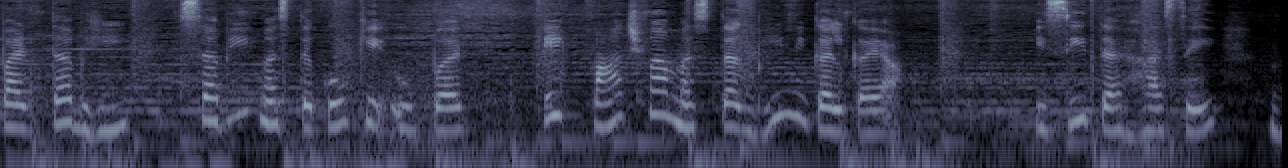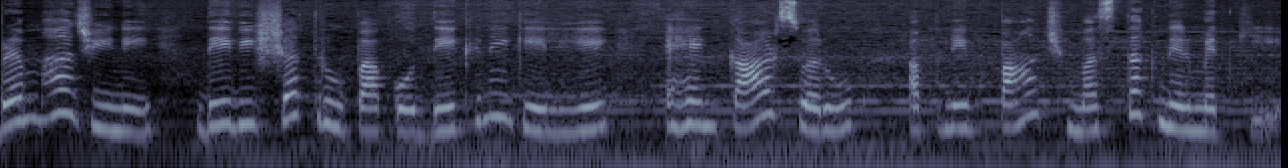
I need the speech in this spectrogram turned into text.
पर तभी सभी मस्तकों के ऊपर एक पांचवा मस्तक भी निकल गया। इसी तरह से ब्रह्मा जी ने देवी शत्रुपा को देखने के लिए अहंकार स्वरूप अपने पाँच मस्तक निर्मित किए।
